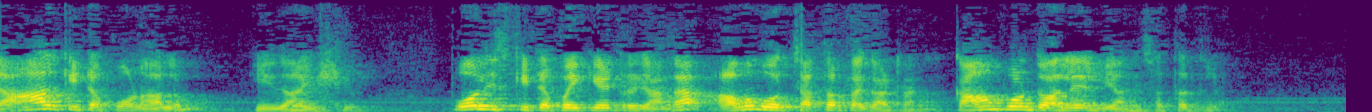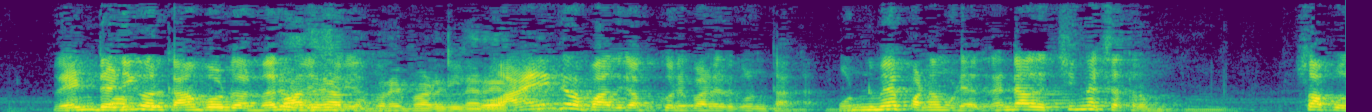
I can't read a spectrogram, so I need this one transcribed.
யார்கிட்ட போனாலும் இதுதான் இஷ்யூ போலீஸ் கிட்ட போய் கேட்டிருக்காங்க அவங்க ஒரு சத்திரத்தை காட்டுறாங்க. காம்பவுண்ட் வாலே இல்லையா அந்த சத்திரத்துல? ரெண்டு அடிக்கு ஒரு காம்பவுண்ட் வால் மாதிரி. பயங்கர பாதுகாப்பு குறைபாடு இருக்குன்ட்டாங்க ஒண்ணுமே பண்ண முடியாது. ரெண்டாவது சின்ன சத்திரம். சோ அப்போ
